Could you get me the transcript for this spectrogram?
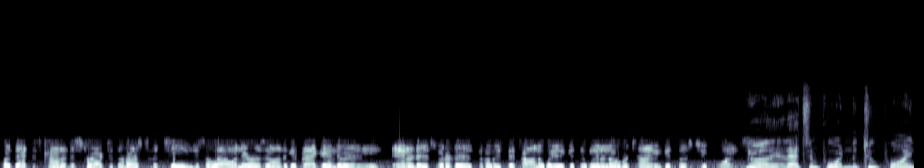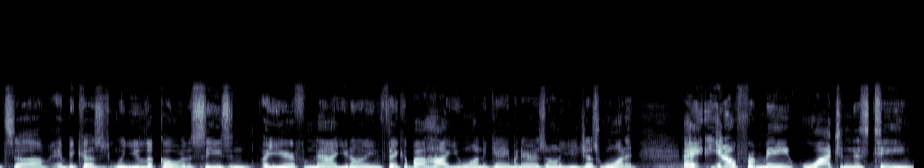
But that just kind of distracted the rest of the team, just allowing Arizona to get back into it, and, and it is what it is. But at least they found a way to get the win in overtime and get those two points. Well, that's important, the two points. Um, and because when you look over the season a year from now, you don't even think about how you won the game in Arizona. You just won it. Hey, you know, for me, watching this team,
